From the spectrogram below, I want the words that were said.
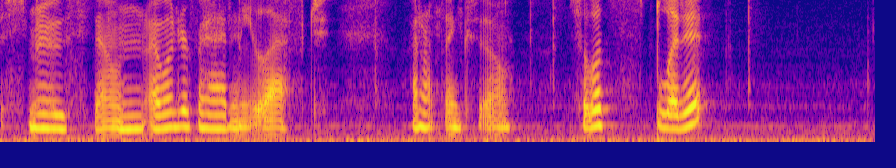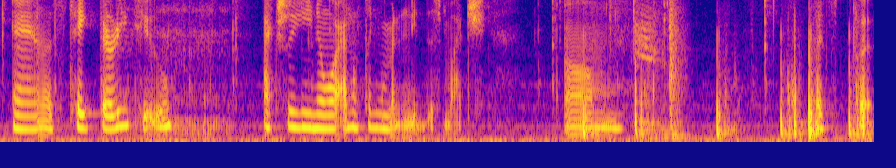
smooth stone. I wonder if I had any left. I don't think so. So let's split it. And let's take 32. Actually, you know what? I don't think I'm going to need this much. Um, let's put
